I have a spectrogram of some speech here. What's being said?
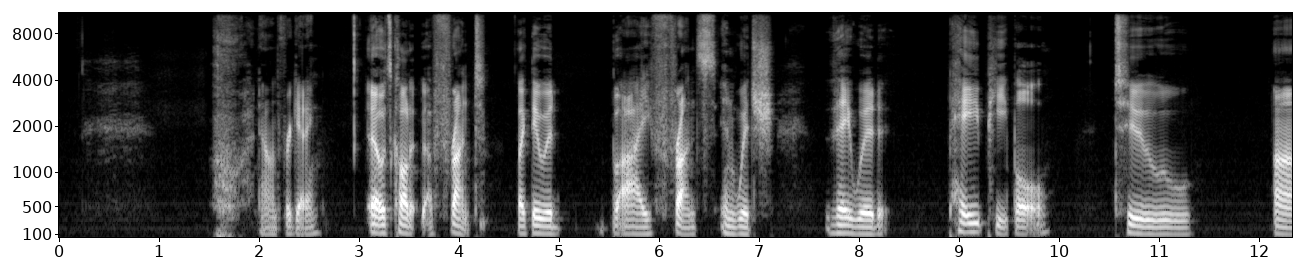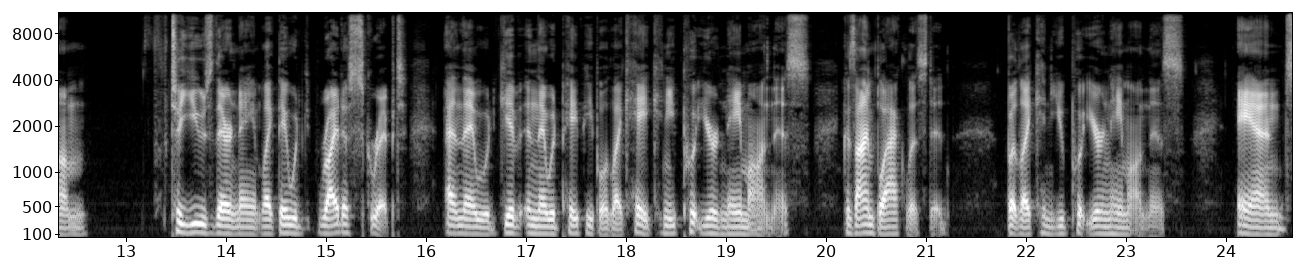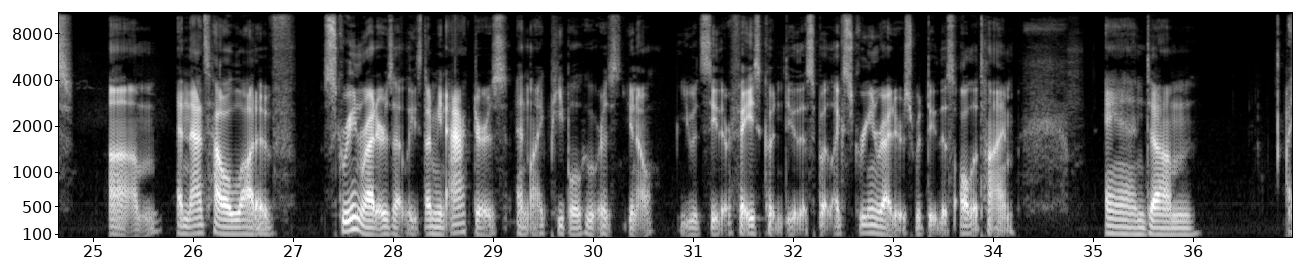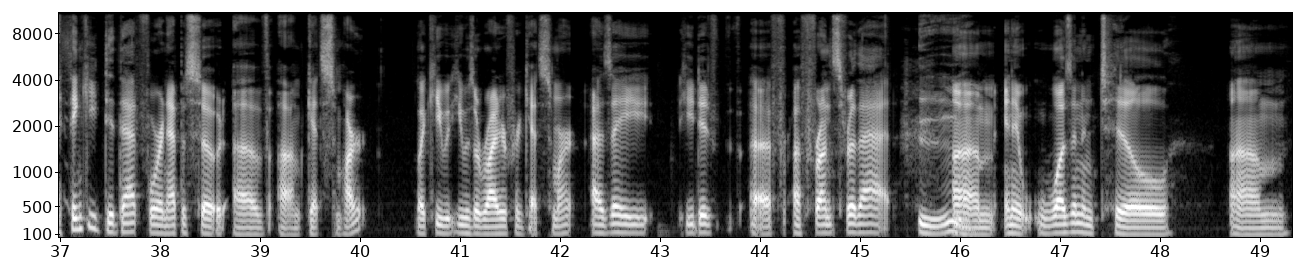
now I'm forgetting. Oh, it's called a front. Like they would buy fronts in which they would pay people to um to use their name. Like they would write a script and they would give and they would pay people like, "Hey, can you put your name on this? Cuz I'm blacklisted." But like, can you put your name on this? And um and that's how a lot of screenwriters at least, I mean actors and like people who are, you know, you would see their face couldn't do this, but like screenwriters would do this all the time. And um, I think he did that for an episode of um, Get Smart. Like he he was a writer for Get Smart as a he did uh, a fronts for that. Um, and it wasn't until um,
